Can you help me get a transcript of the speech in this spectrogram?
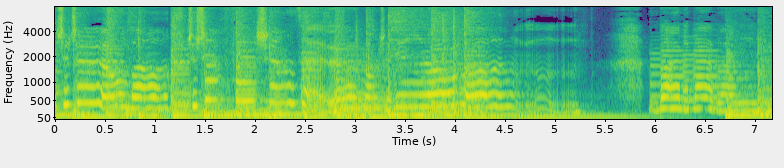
试着拥抱，试着分享，在月光下变柔和。嗯，巴拉巴拉。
